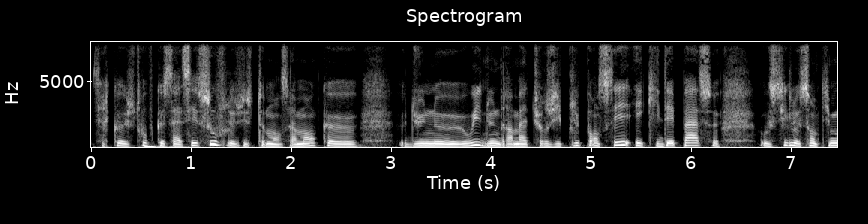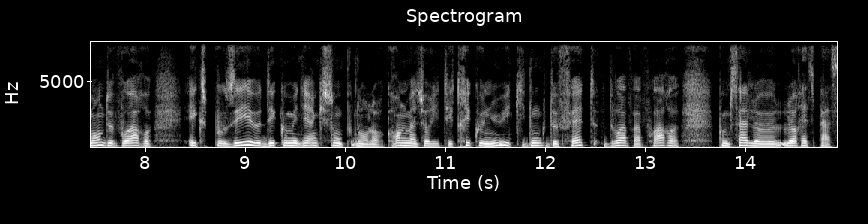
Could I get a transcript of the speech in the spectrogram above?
C'est-à-dire que je trouve que ça s'essouffle justement. Ça manque euh, d'une, oui, d'une dramaturgie plus pensée et qui dépasse aussi le sentiment de voir exposer des comédiens qui sont dans leur grande majorité très connus et qui donc de fait doivent avoir euh, comme ça leur espace.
